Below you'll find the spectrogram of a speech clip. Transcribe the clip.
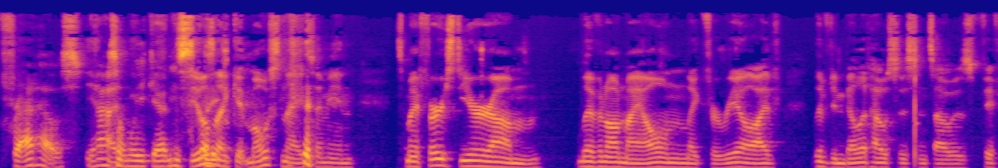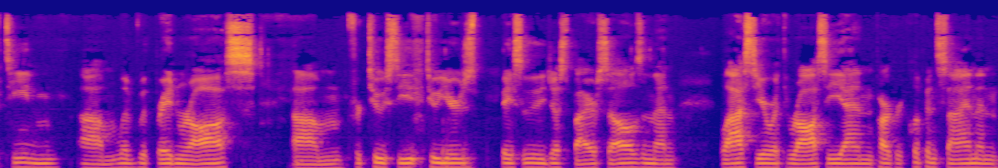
frat house. Yeah, some weekends feels like it most nights. I mean, it's my first year um living on my own, like for real. I've lived in billet houses since I was 15. Um, lived with Braden Ross um, for two se- two years, basically just by ourselves, and then last year with Rossi and Parker Klippenstein, and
